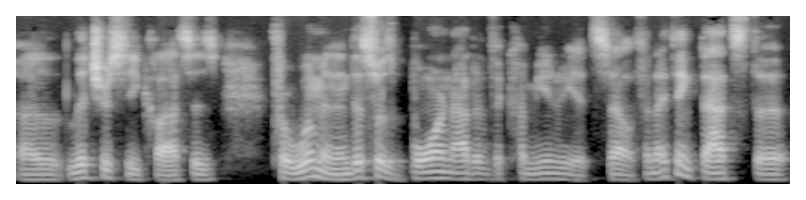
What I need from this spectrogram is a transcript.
uh, literacy classes for women. And this was born out of the community itself. And i think that's the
